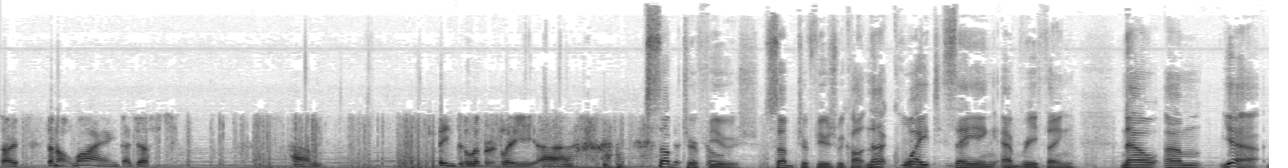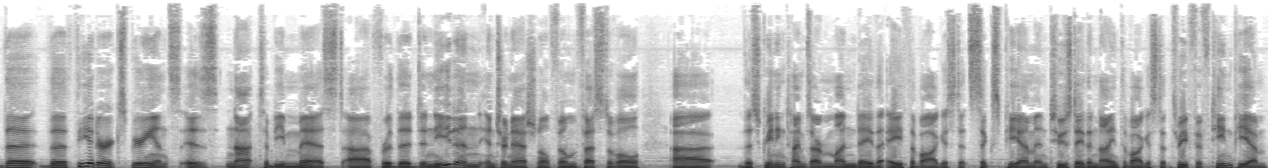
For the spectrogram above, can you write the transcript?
so they're not lying. They're just um, being deliberately uh, subterfuge. subterfuge, we call it. Not quite yes, saying everything. Now, um, yeah, the the theater experience is not to be missed. Uh, for the Dunedin International Film Festival, uh, the screening times are Monday the 8th of August at 6 p.m. and Tuesday the 9th of August at 3.15 p.m.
